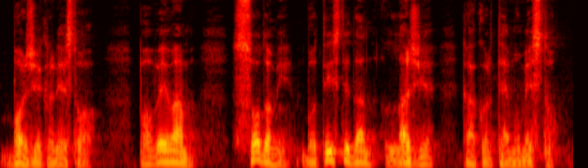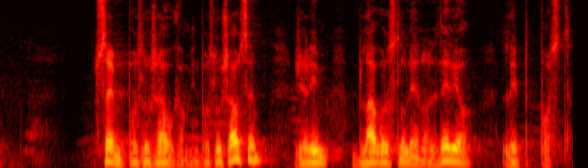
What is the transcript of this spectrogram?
Božje kraljestvo. Povem vam, Sodomi bo tisti dan lažje, kakor temu mestu. Vsem poslušalkam in poslušalcem želim blagoslovljeno nedeljo, lep post.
